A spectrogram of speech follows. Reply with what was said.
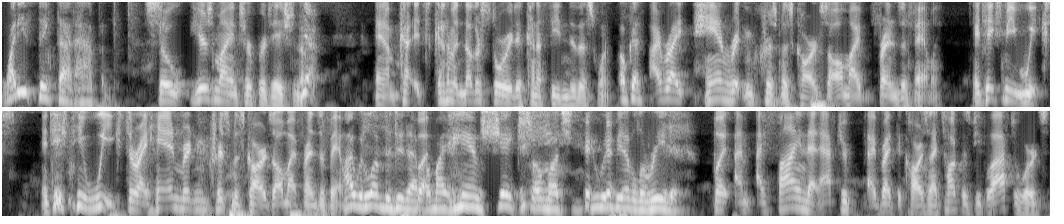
Why do you think that happened? So here's my interpretation of Yeah. it. And I'm kind it's kind of another story to kind of feed into this one. Okay, I write handwritten Christmas cards to all my friends and family. It takes me weeks. It takes me weeks to write handwritten Christmas cards to all my friends and family. I would love to do that, but, But- my hands shake so much you wouldn't be able to read it. but I'm, I find that after I write the cards and I talk to those people afterwards,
